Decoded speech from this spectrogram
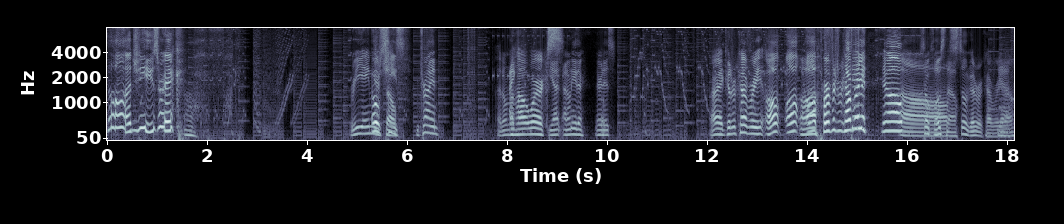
Oh, jeez, Rick. Oh, fuck. Re-aim oh, yourself. jeez. I'm trying. I don't know I- how it works. Yeah, I don't either. There it oh. is. All right, good recovery. Oh, oh, oh, Oh. perfect recovery. No. Oh, So close, though. Still good recovery. Yeah.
